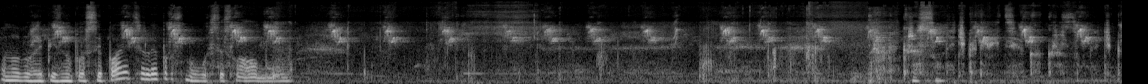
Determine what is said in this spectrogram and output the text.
Воно дуже пізно просипається, але проснулося, слава Богу. Красунечка, дивіться, яка красунечка.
